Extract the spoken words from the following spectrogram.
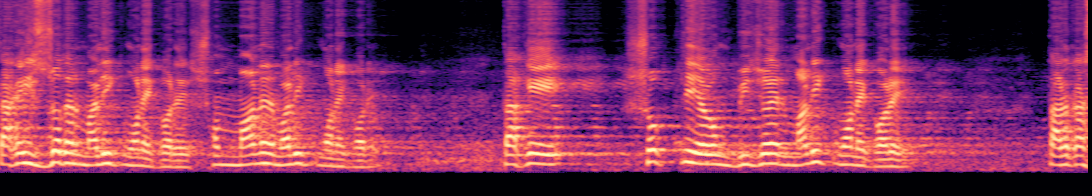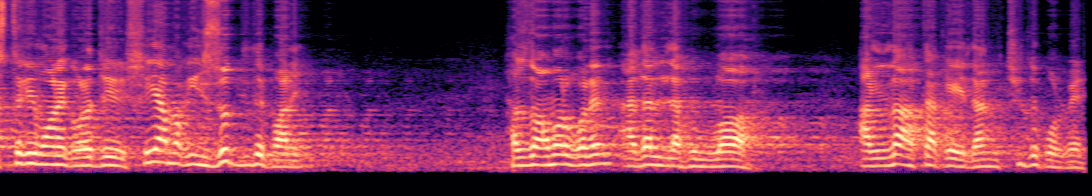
তাকে ইজ্জতের মালিক মনে করে, সম্মানের মালিক মনে করে, তাকে শক্তি এবং বিজয়ের মালিক মনে করে, তার কাছ থেকে মনে করে যে সে আমাকে ইজ্জত দিতে পারে। হজরত অমর বলেন, আদাল্লাহুল্লাহ আল্লাহ তাকে লাঞ্ছিত করবেন।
